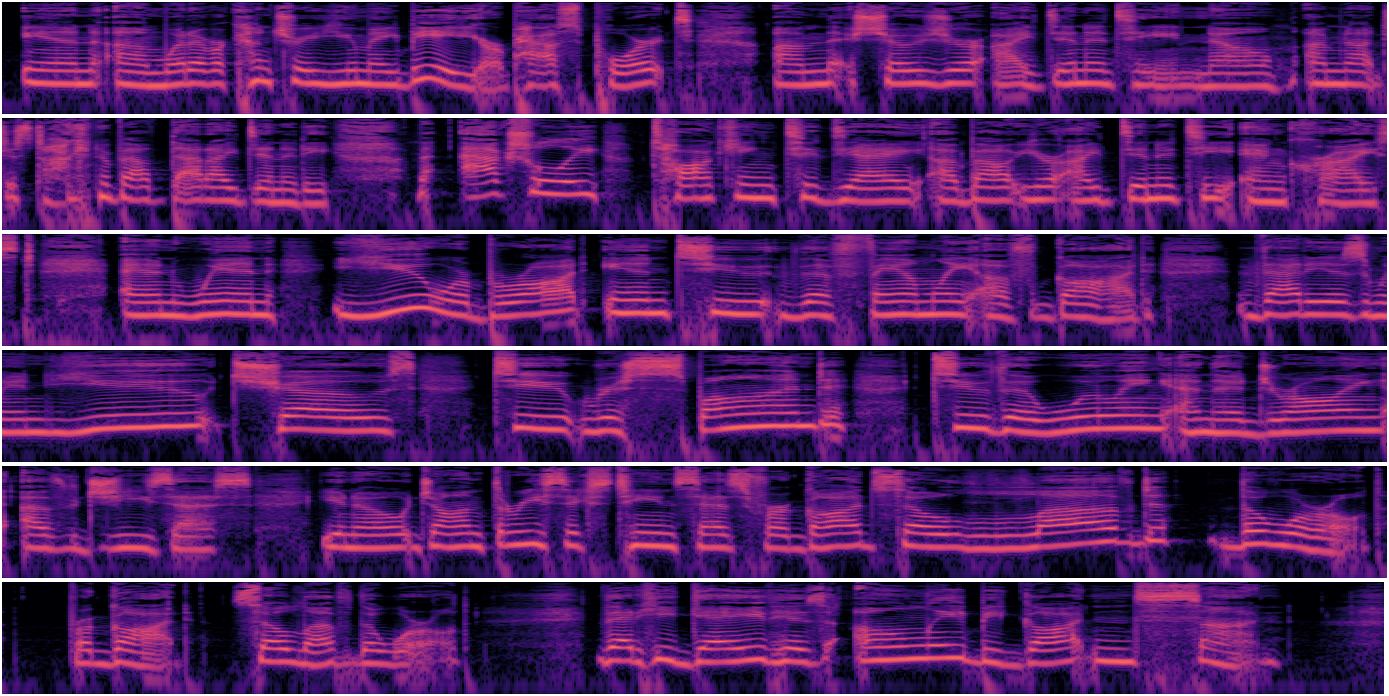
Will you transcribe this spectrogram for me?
in um, whatever country you may be, your passport um, that shows your identity. No, I'm not just talking about that identity. I'm actually talking today about your identity in Christ. And when you were brought into the family of God, that is when you chose to respond to the wooing and the drawing of Jesus. You know, John 3:16 says for God so loved the world, for God so loved the world that he gave his only begotten son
